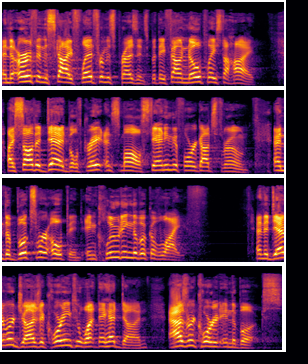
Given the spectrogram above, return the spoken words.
And the earth and the sky fled from his presence, but they found no place to hide. I saw the dead, both great and small, standing before God's throne, and the books were opened, including the book of life. And the dead were judged according to what they had done, as recorded in the books.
